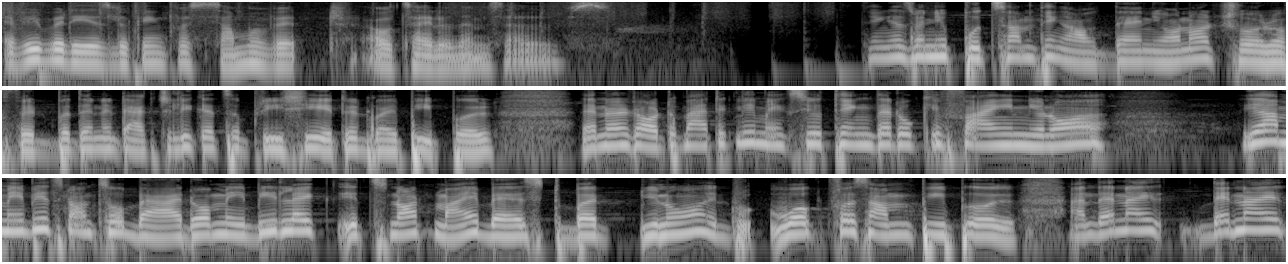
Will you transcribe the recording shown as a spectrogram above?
everybody is looking for some of it outside of themselves. thing is when you put something out there and you're not sure of it but then it actually gets appreciated by people then it automatically makes you think that okay fine you know yeah maybe it's not so bad or maybe like it's not my best but you know it worked for some people and then i then i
